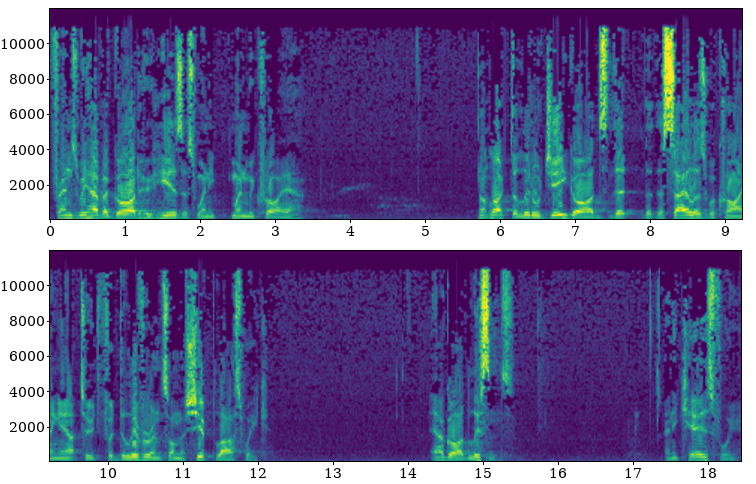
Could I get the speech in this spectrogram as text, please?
Friends, we have a God who hears us when, he, when we cry out. Not like the little G gods that, that the sailors were crying out to for deliverance on the ship last week. Our God listens and He cares for you.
